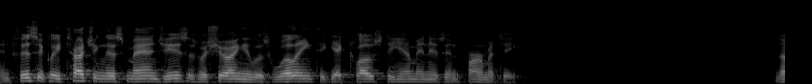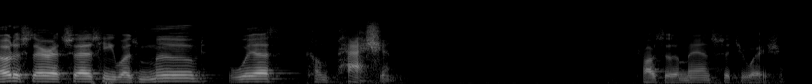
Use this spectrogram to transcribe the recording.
And physically touching this man, Jesus was showing he was willing to get close to him in his infirmity. Notice there it says he was moved with compassion because of the man's situation.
